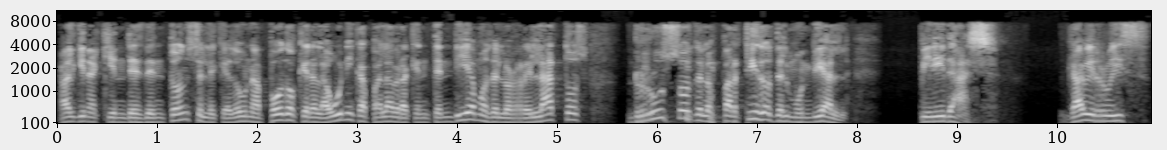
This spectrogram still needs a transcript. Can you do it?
alguien a quien desde entonces le quedó un apodo que era la única palabra que entendíamos de los relatos rusos de los partidos del Mundial, Piridas. Gaby Ruiz,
